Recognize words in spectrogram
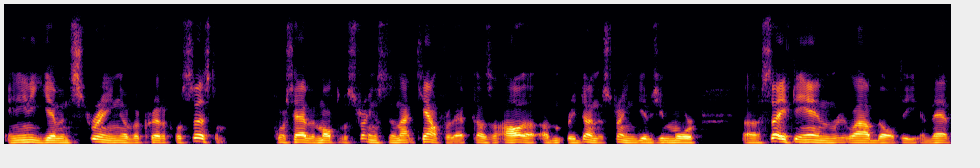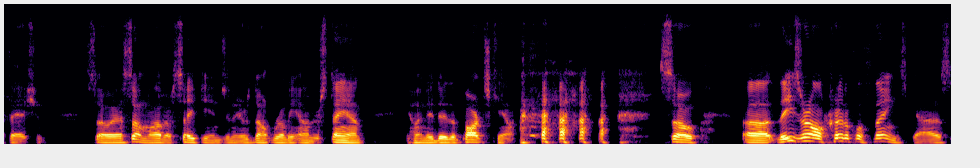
in any given string of a critical system. Of course, having multiple strings does not count for that because all, a redundant string gives you more uh, safety and reliability in that fashion. So that's something a lot of safety engineers don't really understand when they do the parts count. so uh, these are all critical things, guys.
